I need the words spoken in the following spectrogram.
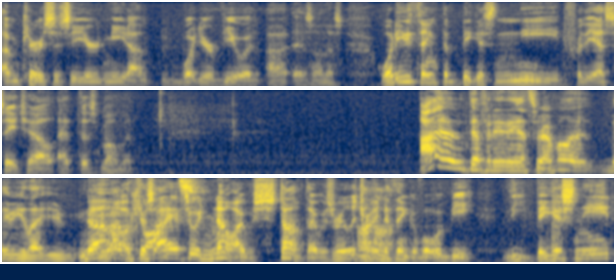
I'm curious to see your need on what your view is, uh, is on this. What do you think the biggest need for the SHL at this moment? I have a definite answer. I'm gonna maybe let you. No, because I have to. No, I was stumped. I was really trying to Uh-huh. think of what would be the biggest need.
